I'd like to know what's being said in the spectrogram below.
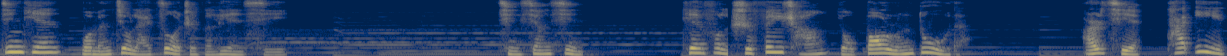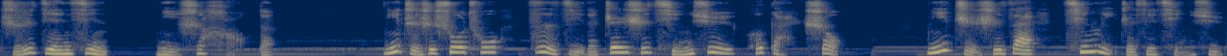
今天我们就来做这个练习。请相信，天父是非常有包容度的，而且他一直坚信你是好的。你只是说出自己的真实情绪和感受，你只是在清理这些情绪。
